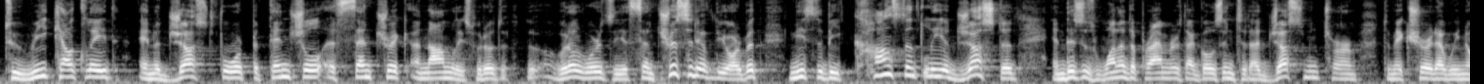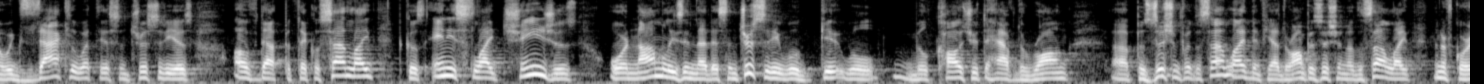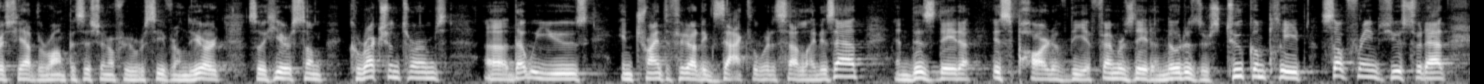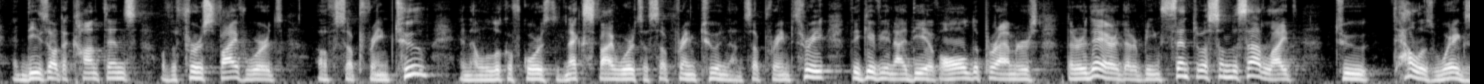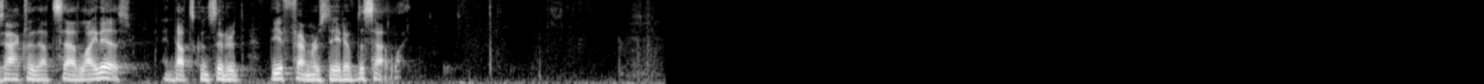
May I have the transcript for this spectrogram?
to recalculate and adjust for potential eccentric anomalies. With other, words, the eccentricity of the orbit needs to be constantly adjusted, and this is one of the parameters that goes into the adjustment term to make sure that we know exactly what the eccentricity is of that particular satellite, because any slight changes or anomalies in that eccentricity will, get, will, will cause you to have the wrong uh, position for the satellite. And if you have the wrong position of the satellite, then of course you have the wrong position of your receiver on the Earth. So here's some correction terms uh, that we use in trying to figure out exactly where the satellite is at. And this data is part of the ephemeris data. Notice there's two complete subframes used for that. And these are the contents of the first five words of subframe 2, and then we'll look, of course, the next five words of subframe 2 and then subframe 3 to give you an idea of all the parameters that are there that are being sent to us from the satellite to tell us where exactly that satellite is. And that's considered the ephemeris data of the satellite.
